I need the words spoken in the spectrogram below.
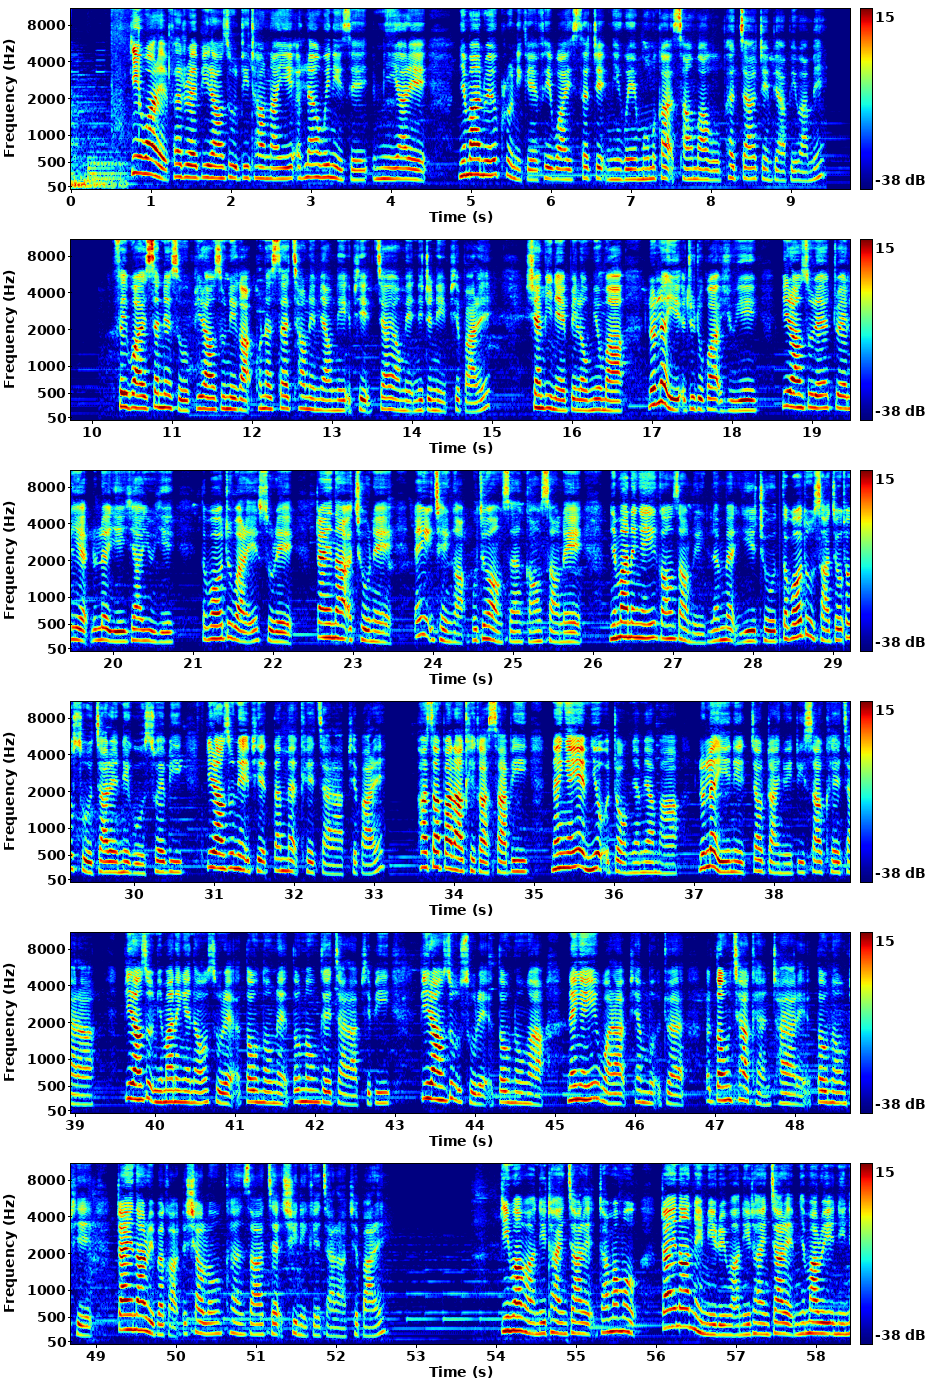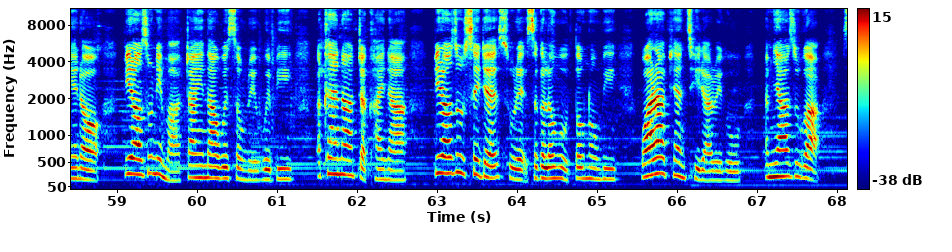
။ပြေဝတဲ့ Federal ပြည်ထောင်စုတည်ထောင်နိုင်ရေးအလံဝီးနေစေအမည်ရတဲ့မြန်မာနွေဦးခရိုနီကယ်ဖေဖော်ဝါရီ17မြင်ကွင်းမိုးမခဆောင်းပါးကိုဖတ်ကြားတင်ပြပေးပါမယ်။ဖေဖော်ဝါရီ7နှစ်ဆိုပြည်ထောင်စုနေ့က86နှစ်မြောက်နေ့အဖြစ်ကြားရောက်မဲ့နေ့တစ်နေ့ဖြစ်ပါတယ်။ ရှမ်းပြည်နယ်ပင်လုံမြို့မှာလွတ်လပ်ရေးအတူတကွယူရေးပြည်တော်စုတဲ့တွဲလျက်လွတ်လပ်ရေးရယူရေးသဘောတူပါတယ်ဆိုတဲ့တိုင်းသားအချို့နဲ့အဲ့ဒီအချိန်ကဗိုလ်ချုပ်အောင်ဆန်းခေါင်းဆောင်တဲ့မြန်မာနိုင်ငံရေးခေါင်းဆောင်တွေလက်မှတ်ရေးထိုးသဘောတူစာချုပ်ထုတ်ဆိုကြတဲ့နေ့ကိုဆွဲပြီးပြည်တော်စုနေ့အဖြစ်သတ်မှတ်ခဲ့ကြတာဖြစ်ပါတယ်။ဖာစာပလာခေတ်ကစပြီးနိုင်ငံရဲ့မြို့အတော်များများမှာလွတ်လပ်ရေးနေ့ကြောက်တိုင်တွေတိစောက်ခဲ့ကြတာ ပြည်တော်စုမြန်မာနိုင်ငံတော်ဆိုတဲ့အတုံးနှုံးနဲ့တုံးနှုံးခဲ့ကြတာဖြစ်ပြီးပြည်ထောင်စုဆိုတဲ့အသုံးနှုန်းကနိုင်ငံရေးဝါဒဖြတ်မှုအတွက်အသုံးချခံထားရတဲ့အသုံးနှုန်းဖြစ်တိုင်းသားတွေဘက်ကတခြားလုံးခံစားချက်ရှိနေခဲ့ကြတာဖြစ်ပါတယ်။ပြည်မမှာနေထိုင်ကြတဲ့ဒါမှမဟုတ်တိုင်းသားနေမြေတွေမှာနေထိုင်ကြတဲ့မြန်မာတွေအနေနဲ့တော့ပြည်တော်စုနေမှာတိုင်းသားဝတ်စုံတွေဝတ်ပြီးအခမ်းအနားတက်ခိုင်းတာပြည်တော်စုစိတ်သက်ဆိုတဲ့စကားလုံးကိုသုံးနှုံပြီးဝါရဖြန့်ချီတာတွေကိုအများစုက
